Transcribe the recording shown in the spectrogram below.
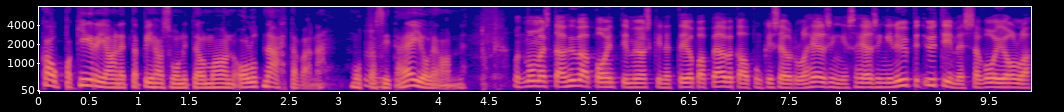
kauppakirjaan, että pihasuunnitelma on ollut nähtävänä, mutta mm. sitä ei ole annettu. Mutta mun mielestä on hyvä pointti myöskin, että jopa päiväkaupunkiseudulla Helsingissä, Helsingin ytimessä voi olla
